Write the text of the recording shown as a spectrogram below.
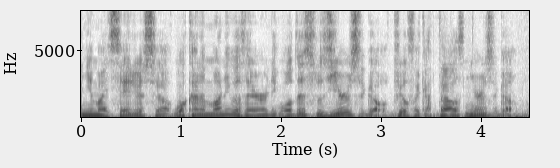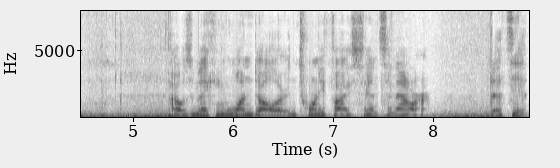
And you might say to yourself, what kind of money was I earning? Well, this was years ago. It feels like a thousand years ago. I was making $1.25 an hour. That's it.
